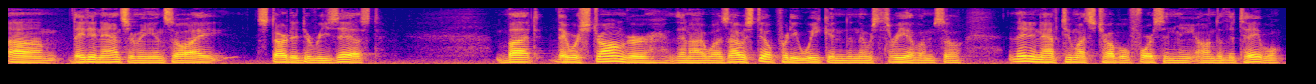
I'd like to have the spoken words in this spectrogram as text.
um, they didn't answer me, and so I started to resist. But they were stronger than I was. I was still pretty weakened, and there was three of them, so they didn't have too much trouble forcing me onto the table.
